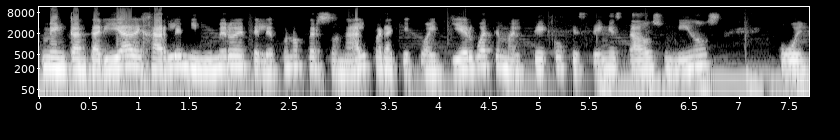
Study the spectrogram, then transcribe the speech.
Me encantaría dejarle mi número de teléfono personal para que cualquier guatemalteco que esté en Estados Unidos o en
